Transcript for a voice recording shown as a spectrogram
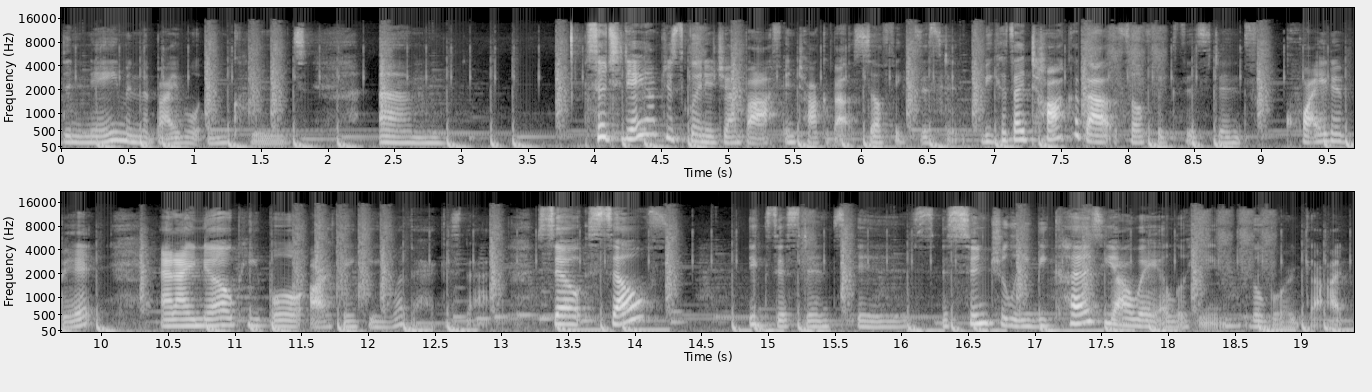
the name in the Bible includes. Um, so today I'm just going to jump off and talk about self existence because I talk about self existence quite a bit, and I know people are thinking, what the heck is that? So, self existence is essentially because Yahweh Elohim, the Lord God,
